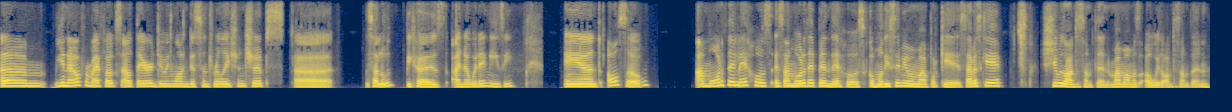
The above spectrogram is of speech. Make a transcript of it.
Um, you know, for my folks out there doing long distance relationships, uh, salud, because I know it ain't easy. And also, amor de lejos es amor de pendejos, como dice mi mamá, porque, ¿sabes qué? She was onto something. My mom was always onto something.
